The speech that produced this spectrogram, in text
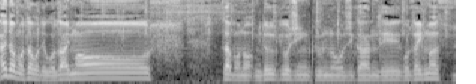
はい、どうも、ザボでございます。ザボのミドル巨人くんのお時間でございます。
